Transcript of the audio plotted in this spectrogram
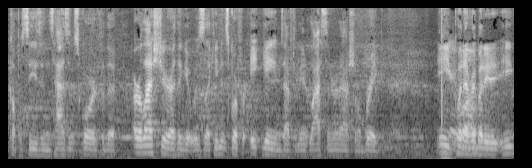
couple seasons hasn't scored for the or last year I think it was like he didn't score for eight games after the last international break. He Okay, put well- everybody. He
